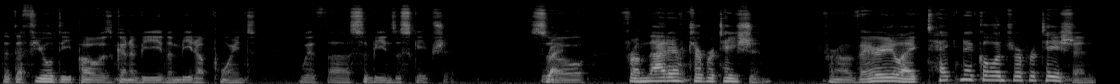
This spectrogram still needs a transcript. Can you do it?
that the fuel depot is going to be the meetup point with uh, Sabine's escape ship. So right. from that interpretation, from a very like technical interpretation,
